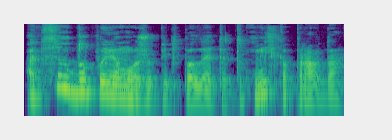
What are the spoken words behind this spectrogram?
А цим дупу я можу підпалити. Тут мілька, правда.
